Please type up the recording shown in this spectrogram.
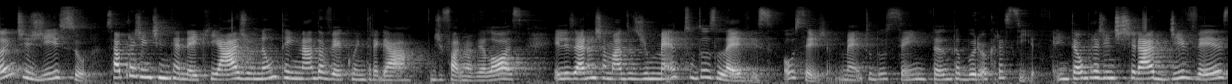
Antes disso, só para a gente entender que ágil não tem nada a ver com entregar de forma veloz, eles eram chamados de métodos leves, ou seja, métodos sem tanta burocracia. Então, para a gente tirar de vez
